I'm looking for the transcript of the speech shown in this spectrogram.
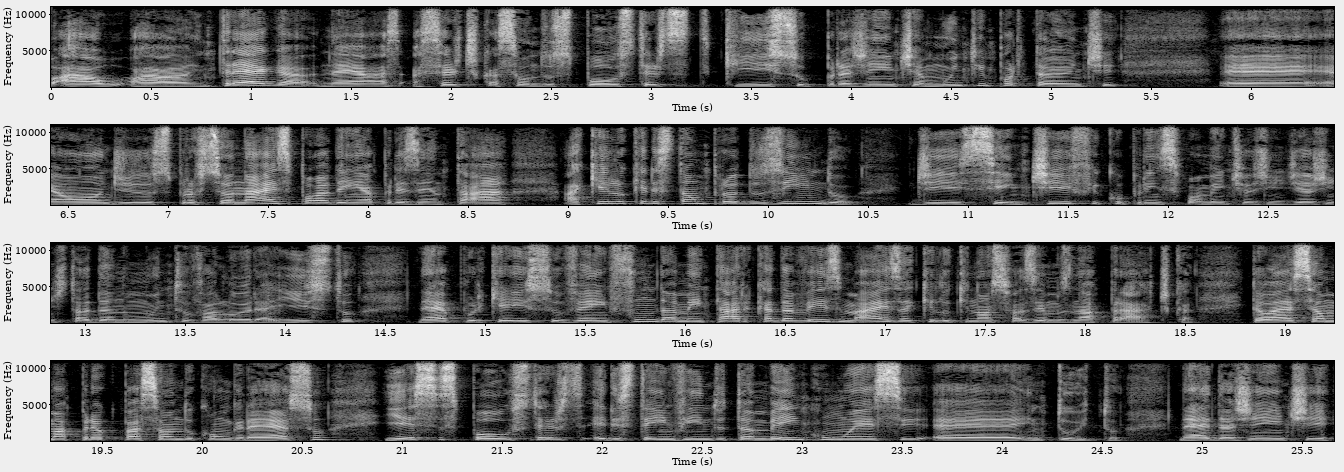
a, a, entrega, né, a, certificação dos posters, que isso para a gente é muito importante é, é onde os profissionais podem apresentar aquilo que eles estão produzindo de científico, principalmente hoje em dia, a gente está dando muito valor a isto, né? Porque isso vem fundamentar cada vez mais aquilo que nós fazemos na prática. Então, essa é uma preocupação do Congresso e esses posters, eles têm vindo também com esse é, intuito, né? Da gente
